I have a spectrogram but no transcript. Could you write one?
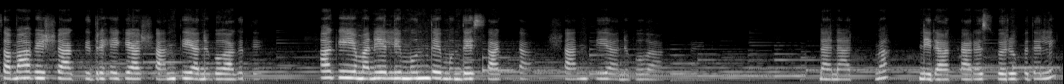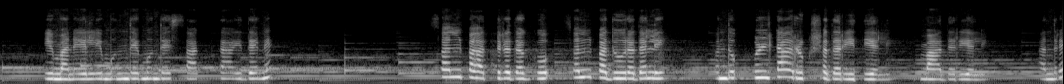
ಸಮಾವೇಶ ಆಗ್ತಿದ್ರೆ ಹೇಗೆ ಆ ಶಾಂತಿಯ ಅನುಭವ ಆಗುತ್ತೆ? ಹಾಗೆಯೇ ಮನೆಯಲ್ಲಿ ಮುಂದೆ ಮುಂದೆ ಸಾಗ್ತಾ ಶಾಂತಿಯ ಅನುಭವ ಆಗ್ತಾ ಇದೆ. ನನ್ನ ಆತ್ಮ ನಿರಾಕಾರ ಸ್ವರೂಪದಲ್ಲಿ ಈ ಮನೆಯಲ್ಲಿ ಮುಂದೆ ಮುಂದೆ ಸಾಗ್ತಾ ಇದ್ದೇನೆ. ಸ್ವಲ್ಪ ಹತ್ತಿರದ ಗೋ ಸ್ವಲ್ಪ ದೂರದಲ್ಲಿ ಒಂದು ಉಲ್ಟಾ ವೃಕ್ಷದ ರೀತಿಯಲ್ಲಿ, ಮಾದರಿಯಲ್ಲಿ. ಅಂದ್ರೆ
